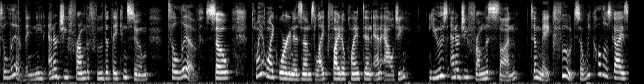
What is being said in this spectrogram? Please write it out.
to live. They need energy from the food that they consume to live. So, plant like organisms like phytoplankton and algae use energy from the sun to make food. So, we call those guys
